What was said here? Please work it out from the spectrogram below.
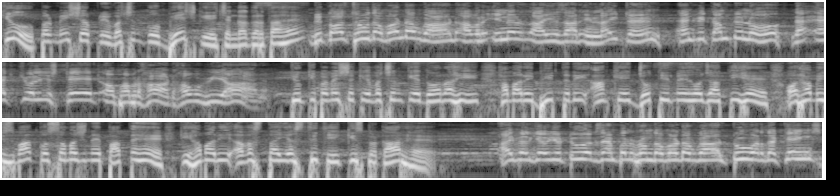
क्यों परमेश्वर अपने वचन को भेज के चंगा करता है Because through the word of God, our inner eyes are enlightened, and we come to know the actual state of our heart, how we are. क्योंकि परमेश्वर के वचन के द्वारा ही हमारी भीतरी आँखें ज्योतिर्मय हो जाती है और हम इस बात को समझने पाते हैं कि हमारी अवस्था या स्थिति किस प्रकार है I will give you two examples from the Word of God. Two were the kings.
